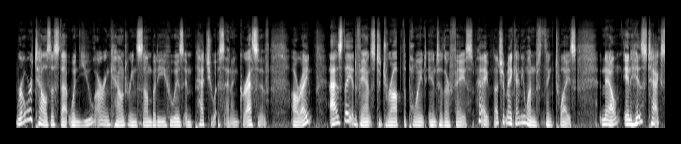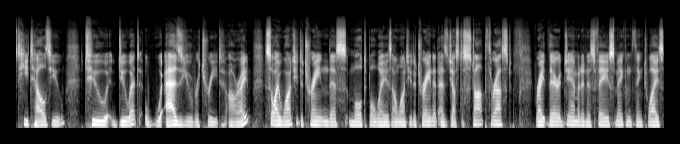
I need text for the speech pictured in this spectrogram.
Roworth tells us that when you are encountering somebody who is impetuous and aggressive, all right, as they advance to drop the point into their face, hey, that should make anyone think twice. Now, in his text, he tells you to do it as you retreat, all right? So I want you to train this multiple ways. I want you to train it as just a stop thrust right there jam it in his face, make him think twice,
